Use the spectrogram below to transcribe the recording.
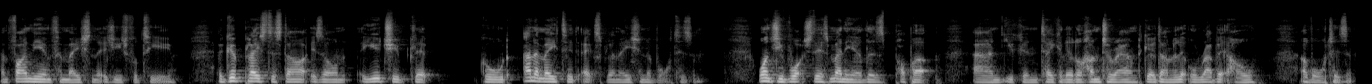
and find the information that is useful to you. A good place to start is on a YouTube clip called Animated Explanation of Autism. Once you've watched this, many others pop up and you can take a little hunt around, go down a little rabbit hole of autism.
